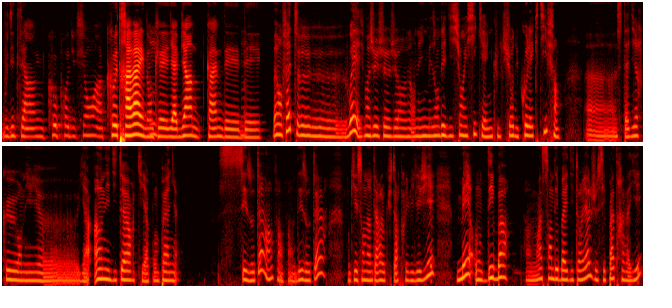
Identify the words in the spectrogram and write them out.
vous dites c'est une coproduction, un co-travail, donc mm. il y a bien quand même des, des ben, en fait, euh, ouais, moi, je, on est une maison d'édition ici qui a une culture du collectif. Euh, c'est-à-dire qu'il euh, y a un éditeur qui accompagne ses auteurs, hein, enfin, des auteurs, donc qui est son interlocuteur privilégié, mais on débat. moi, sans débat éditorial, je ne sais pas travailler.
